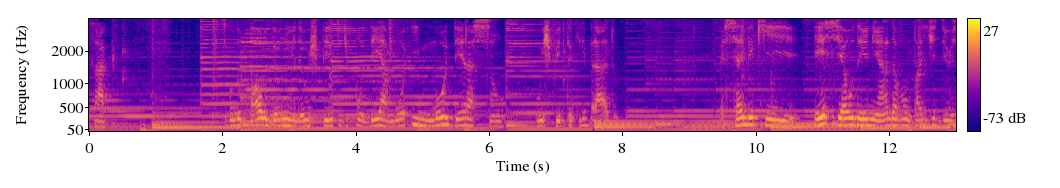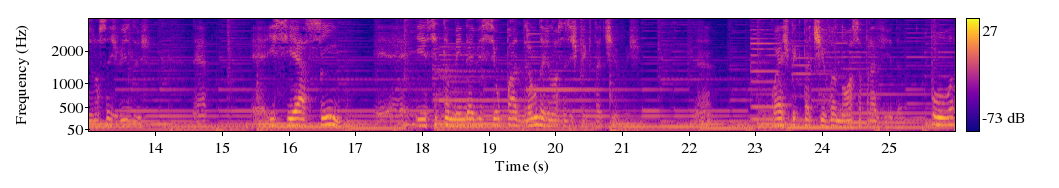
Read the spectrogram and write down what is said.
saca? Segundo Paulo, Deus nos deu um espírito de poder, amor e moderação, um espírito equilibrado. Percebe que esse é o DNA da vontade de Deus nas nossas vidas. Né? É, e se é assim, é, esse também deve ser o padrão das nossas expectativas. Qual é a expectativa nossa para a vida? Boa,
